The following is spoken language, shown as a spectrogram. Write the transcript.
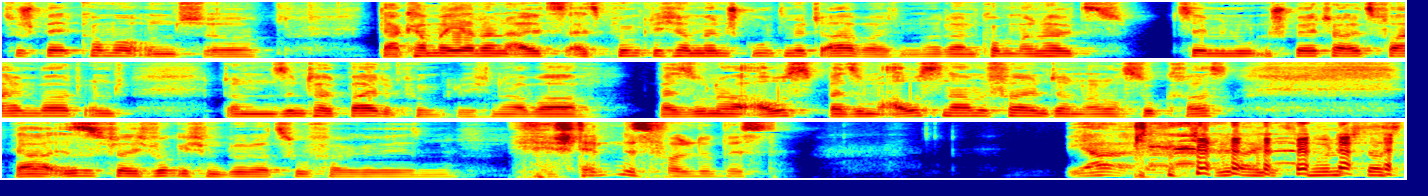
zu Spätkommer und äh, da kann man ja dann als als pünktlicher Mensch gut mitarbeiten. Ne? Dann kommt man halt zehn Minuten später als vereinbart und dann sind halt beide pünktlich. Ne? Aber bei so einer Aus, bei so einem Ausnahmefall und dann auch noch so krass, ja, ist es vielleicht wirklich ein blöder Zufall gewesen. Ne? Wie verständnisvoll du bist. Ja, ich will ja jetzt nur nicht, dass,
